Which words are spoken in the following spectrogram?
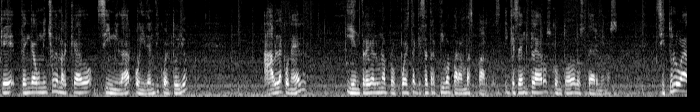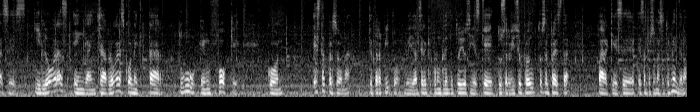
que tenga un nicho de mercado similar o idéntico al tuyo. Habla con él y entrégale una propuesta que sea atractiva para ambas partes y que sean claros con todos los términos. Si tú lo haces y logras enganchar, logras conectar tu enfoque con esta persona, que te repito, lo ideal sería que fuera un cliente tuyo si es que tu servicio o producto se presta para que esa persona sea tu cliente, ¿no?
